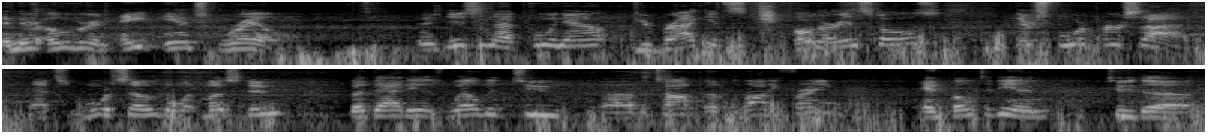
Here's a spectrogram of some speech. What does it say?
and they're over an 8 inch rail. In addition, I point out your brackets on our installs. There's four per side. That's more so than what most do, but that is welded to uh, the top of the body frame and bolted in to the,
